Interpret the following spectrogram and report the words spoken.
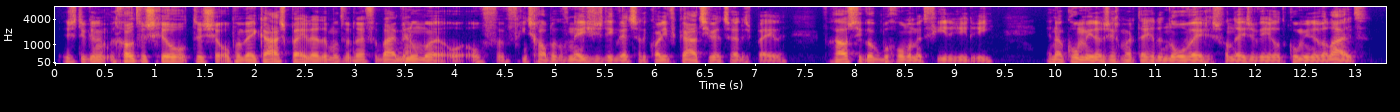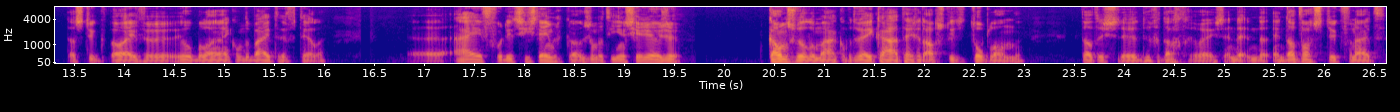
Er is natuurlijk een groot verschil tussen op een WK spelen, dat moeten we er even bij benoemen, of vriendschappelijk of Nations League wedstrijden, kwalificatiewedstrijden spelen. Van Gaal is natuurlijk ook begonnen met 4-3-3. En dan kom je er zeg maar tegen de Noorwegers van deze wereld, kom je er wel uit. Dat is natuurlijk wel even heel belangrijk om erbij te vertellen. Eh, hij heeft voor dit systeem gekozen omdat hij een serieuze kans wilde maken op het WK tegen de absolute toplanden. Dat is de, de gedachte geweest. En, en, dat- was natuurlijk vanuit,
